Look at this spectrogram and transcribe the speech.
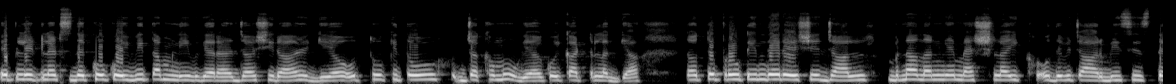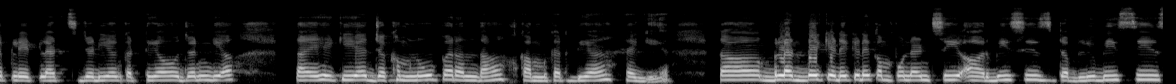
ਇਹ ਪਲੇਟਲੈਟਸ ਦੇਖੋ, ਕੋਈ ਵੀ ਧਮਨੀ ਵਗੈਰਾ ਜਾਂ ਸ਼ਿਰਾ ਹੈਗੀ ਆ, ਉੱਥੋਂ ਕਿਤੋਂ ਜ਼ਖਮ ਹੋ ਗਿਆ, ਕੋਈ ਕੱਟ ਲੱਗਿਆ ਤਾਂ ਉੱਤੇ ਪ੍ਰੋਟੀਨ ਦੇ ਰੇਸ਼ੇ ਜਾਲ ਬਣਾ ਦੇਣਗੇ ਮੈਸ਼ ਲਾਈਕ ਉਹਦੇ ਵਿੱਚ ਆਰਬੀਸੀਸ ਤੇ ਪਲੇਟਲੈਟਸ ਜਿਹੜੀਆਂ ਇਕੱਠੀਆਂ ਹੋ ਜਾਣਗੀਆਂ, ਤਾਂ ਇਹ ਕੀ ਹੈ, ਜ਼ਖਮ ਨੂੰ ਭਰਨ ਦਾ ਕੰਮ ਕਰਦੀਆਂ ਹੈਗੀਆਂ। ਤਾਂ ਬਲੱਡ ਦੇ ਕਿਹੜੇ ਕਿਹੜੇ ਕੰਪੋਨੈਂਟ ਸੀ ਆਰਬੀਸੀਜ਼ ਡਬਲਯੂਬੀਸੀਜ਼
